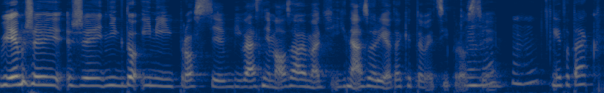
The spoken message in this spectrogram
viem, že, že nikto iný proste by vás nemal zaujímať ich názory a takéto veci proste. Mm-hmm. Je to tak?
